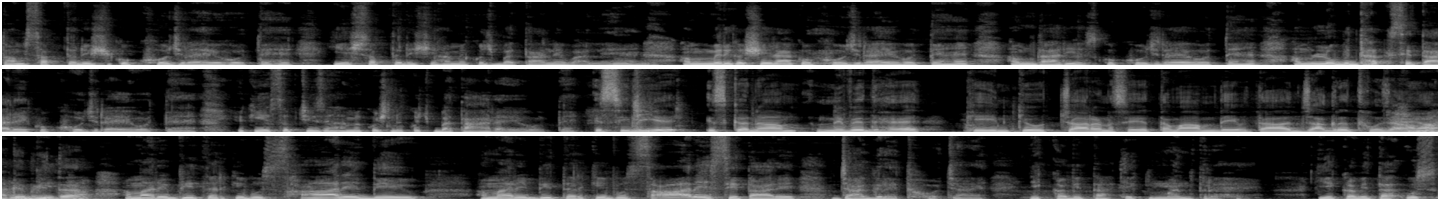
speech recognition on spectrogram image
तो हम सप्तऋषि को खोज रहे होते हैं। ये सप्तऋषि हमें कुछ बताने वाले हैं। हम्म। हम मृगशिरा को खोज रहे होते हैं हम दारियस को खोज रहे होते हैं हम लुब्धक सितारे को खोज रहे होते हैं क्योंकि ये सब चीज़ें हमें कुछ ना कुछ बता रहे होते हैं। इसीलिए इसका नाम निविद है कि इनके उच्चारण से तमाम देवता जागृत हो जाए आपके भीतर। हमारे भीतर के वो सारे देव हमारे भीतर के वो सारे सितारे जागृत हो जाएँ। ये कविता एक मंत्र है। ये कविता उस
